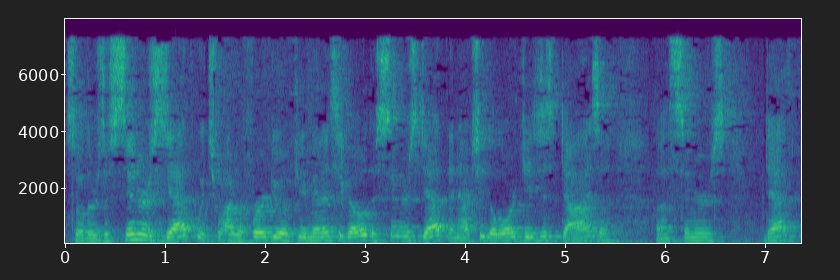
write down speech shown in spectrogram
So there's a sinner's death, which I referred to a few minutes ago, the sinner's death, and actually the Lord Jesus dies a, a sinner's death.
